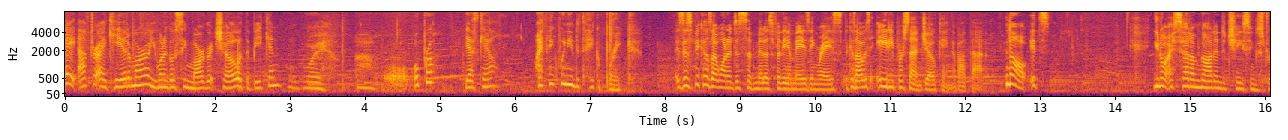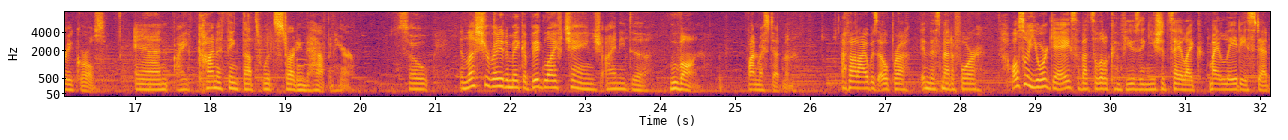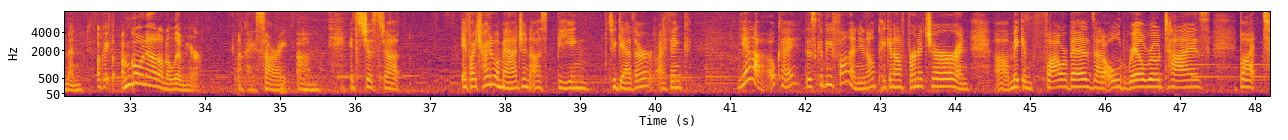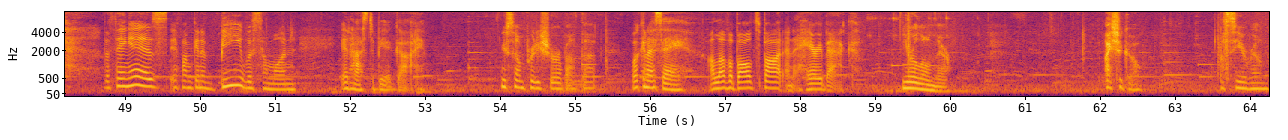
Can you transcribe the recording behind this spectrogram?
Hey, after IKEA tomorrow, you want to go see Margaret Cho at the Beacon? Oh boy. Uh, Oprah, Yes, Gayle? I think we need to take a break. Is this because I wanted to submit us for the amazing race? Because I was 80% joking about that. No, it's. You know, I said I'm not into chasing straight girls, and I kind of think that's what's starting to happen here. So, unless you're ready to make a big life change, I need to move on. Find my Stedman. I thought I was Oprah in this metaphor. Also, you're gay, so that's a little confusing. You should say, like, my lady Stedman. Okay, I'm going out on a limb here. Okay, sorry. Um, it's just, uh, if I try to imagine us being together, I think, yeah, okay, this could be fun, you know, picking out furniture and uh, making flower beds out of old railroad ties. But the thing is, if I'm gonna be with someone, it has to be a guy. You sound pretty sure about that. What can I say? I love a bald spot and a hairy back. You're alone there. I should go. I'll see you around.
